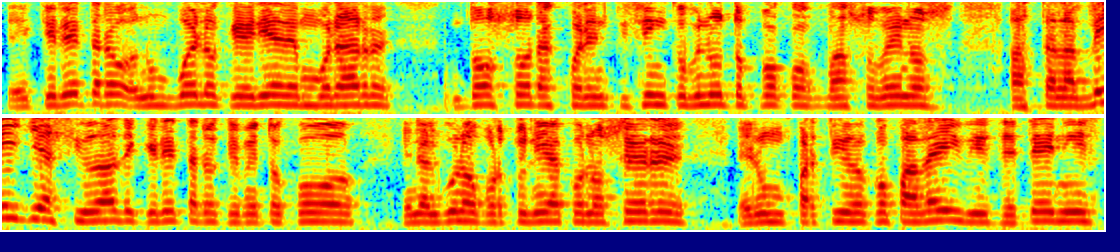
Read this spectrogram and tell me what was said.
Querétaro en un vuelo que debería demorar dos horas 45 minutos, poco más o menos, hasta la bella ciudad de Querétaro que me tocó en alguna oportunidad conocer en un partido de Copa Davis de tenis,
